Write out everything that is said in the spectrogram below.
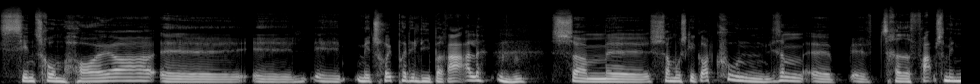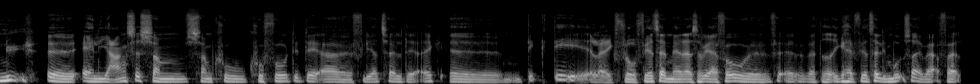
centrum højre øh, øh, øh, med tryk på det liberale, mm-hmm. som, øh, som måske godt kunne ligesom, øh, øh, træde frem som en ny øh, alliance, som, som kunne, kunne få det der flertal der. Ikke? Øh, det, det, eller ikke få flertal, men altså at få, øh, hvad det hedder, ikke have et flertal imod sig i hvert fald.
